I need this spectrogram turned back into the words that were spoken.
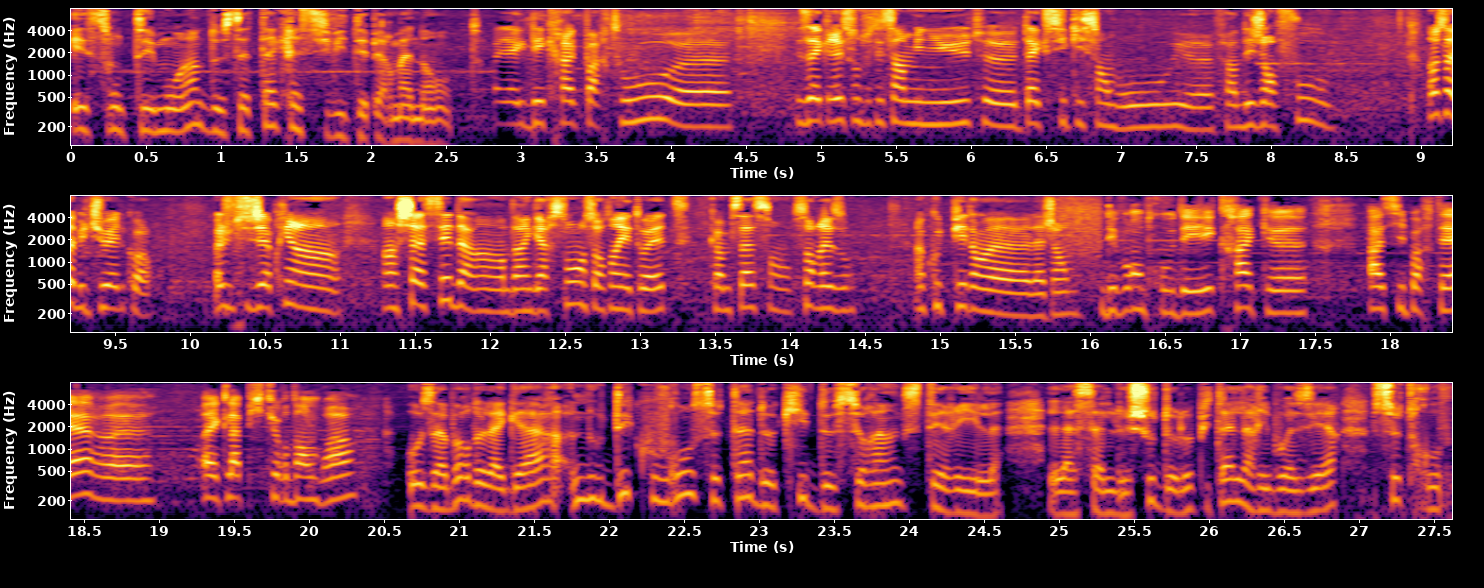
et sont témoins de cette agressivité permanente. Il y a des craques partout, euh, des agressions toutes les 5 minutes, euh, taxis qui s'embrouillent, euh, enfin des gens fous. Non, c'est habituel quoi. Moi, je me suis déjà pris un, chassé d'un garçon en sortant des toilettes, comme ça, sans, raison. Un coup de pied dans la, jambe. Des fois, on trouve des craques assis par terre, avec la piqûre dans le bras. Aux abords de la gare, nous découvrons ce tas de kits de seringues stériles. La salle de shoot de l'hôpital Lariboisière se trouve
